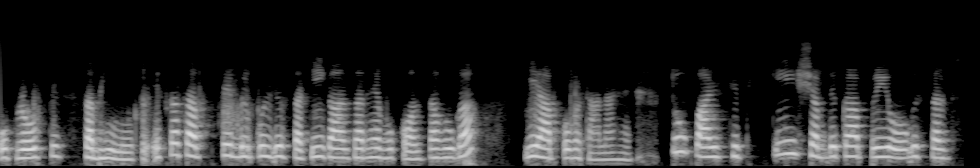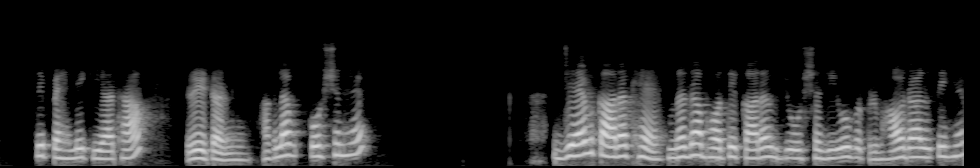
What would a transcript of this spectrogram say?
उपरोक्त सभी ने। तो इसका सबसे बिल्कुल जो सटीक आंसर है वो कौन सा होगा? ये आपको बताना है। तो पारिस्थितिकी शब्द का प्रयोग सबसे पहले किया था रेटर ने। अगला क्वेश्चन है जैव कारक है। मृदा भौतिक कारक जो सजीवों पर प्रभाव डालते हैं।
